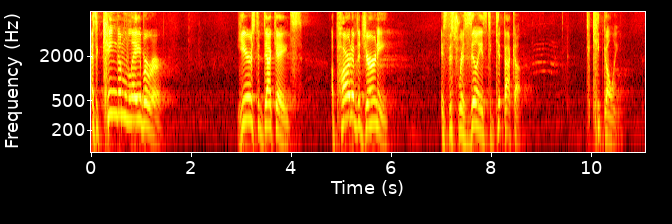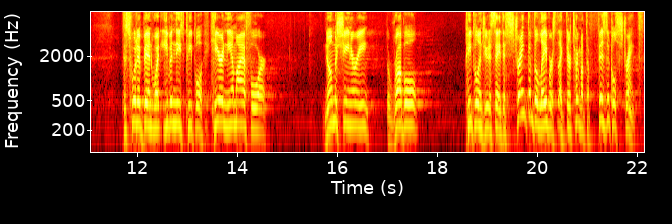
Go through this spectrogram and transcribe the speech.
as a kingdom laborer, years to decades, a part of the journey is this resilience to get back up, to keep going. This would have been what even these people here in Nehemiah 4 no machinery, the rubble, people in Judah say the strength of the laborers, like they're talking about the physical strength,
